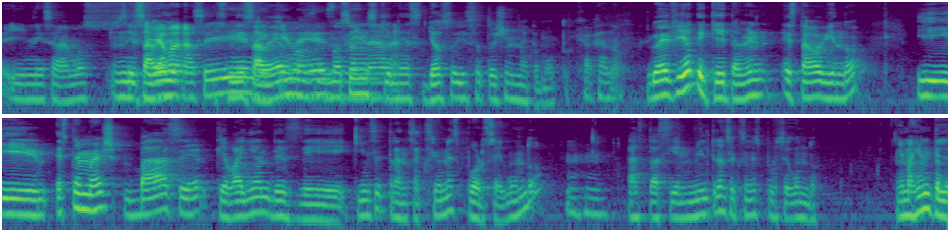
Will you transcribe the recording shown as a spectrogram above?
Y ni sabemos Ni si sabe- se llama así, ni sabemos, quién es, no sabemos quién es. Yo soy Satoshi Nakamoto. Jaja, no. Güey, fíjate que también estaba viendo y este merge va a hacer que vayan desde 15 transacciones por segundo Ujú. hasta 100.000 transacciones por segundo. Imagínate la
